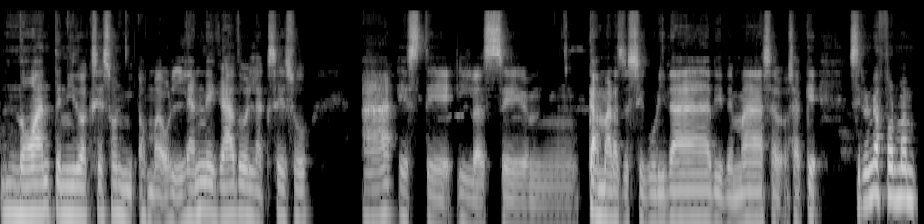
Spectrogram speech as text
no han tenido acceso ni, o, le han negado el acceso a este, las em, cámaras de seguridad y demás. O sea que sería una forma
